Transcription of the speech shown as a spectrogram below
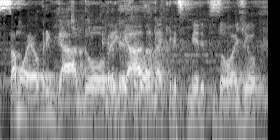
Samuel, obrigado. Obrigado por estar aqui nesse primeiro episódio.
